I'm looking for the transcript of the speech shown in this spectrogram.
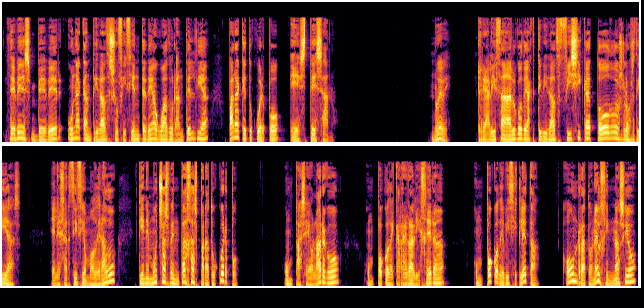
Debes beber una cantidad suficiente de agua durante el día para que tu cuerpo esté sano. 9. Realiza algo de actividad física todos los días. El ejercicio moderado tiene muchas ventajas para tu cuerpo. Un paseo largo, un poco de carrera ligera, un poco de bicicleta o un rato en el gimnasio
